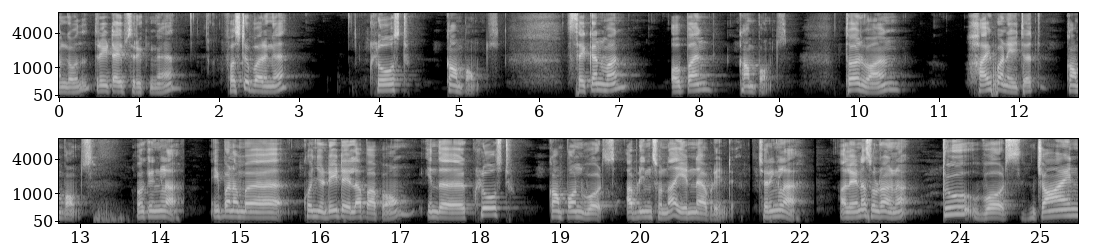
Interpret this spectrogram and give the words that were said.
அங்கே வந்து த்ரீ டைப்ஸ் இருக்குங்க. ஃபஸ்ட்டு பாருங்கள் closed compounds second one open compounds third one hyphenated compounds ஓகேங்களா இப்போ நம்ம கொஞ்சம் டீட்டெயிலாக பார்ப்போம். இந்த க்ளோஸ்ட் காம்பவுண்ட் வேர்ட்ஸ் அப்படின்னு சொன்னால் என்ன அப்படின்ட்டு. சரிங்களா? அதில் என்ன சொல்கிறாங்கன்னா two words join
